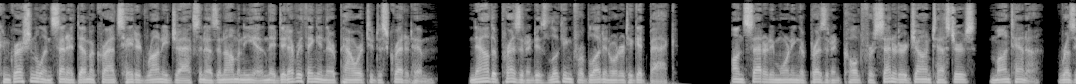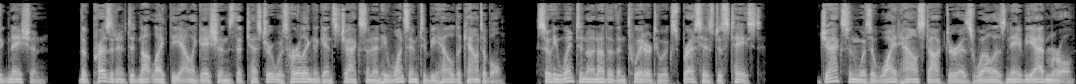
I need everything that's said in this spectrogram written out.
Congressional and Senate Democrats hated Ronny Jackson as a nominee and they did everything in their power to discredit him. Now the president is looking for blood in order to get back. On Saturday morning the president called for Senator Jon Tester's, Montana, resignation. The president did not like the allegations that Tester was hurling against Jackson and he wants him to be held accountable. So he went to none other than Twitter to express his distaste. Jackson was a White House doctor as well as Navy admiral.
